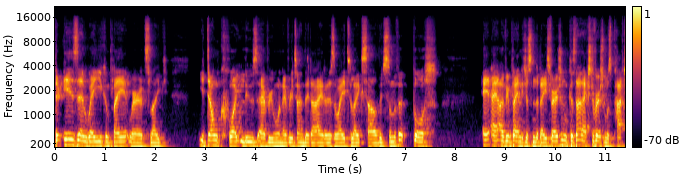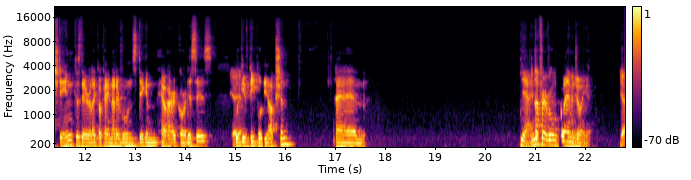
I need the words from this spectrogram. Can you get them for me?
There is a way you can play it where it's like you don't quite lose everyone every time they die. There's a way to like salvage some of it, but I- I- I've been playing it just in the base version because that extra version was patched in because they were like, okay, not everyone's digging how hardcore this is. Yeah, we'll yeah. give people the option. Um, yeah, It not for everyone, but I am enjoying it. Yeah.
